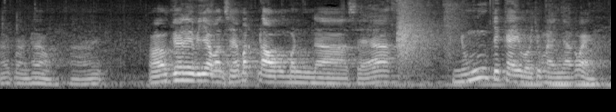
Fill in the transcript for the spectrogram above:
Đấy, bạn thấy không Đấy. Rồi, ok thì bây giờ mình sẽ bắt đầu mình à, sẽ nhúng trái cây vào trong này nha các bạn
